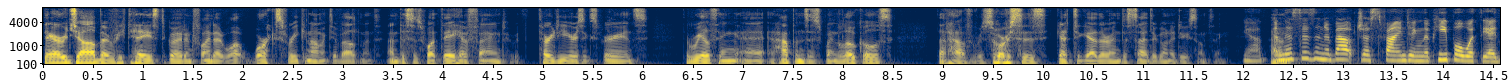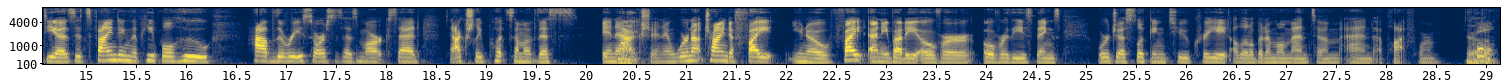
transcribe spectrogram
their job every day is to go out and find out what works for economic development, and this is what they have found with 30 years' experience. The real thing uh, happens is when locals that have resources get together and decide they're going to do something. Yeah. And this isn't about just finding the people with the ideas, it's finding the people who have the resources, as Mark said, to actually put some of this in Right. action. And we're not trying to fight, you know, fight anybody over over these things. We're just looking to create a little bit of momentum and a platform. Yeah. Cool.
